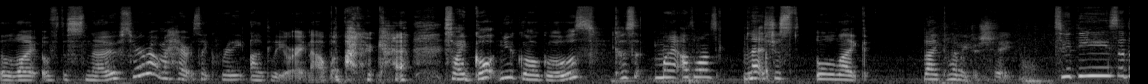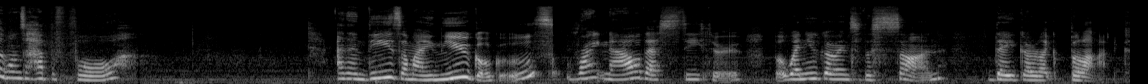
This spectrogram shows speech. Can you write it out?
the light of the snow. Sorry about my hair, it's like really ugly right now, but I don't care. So I got new goggles because my other ones, let's just all like, like let me just show you. So these are the ones I had before And then these are my new goggles. Right now they're see-through, but when you go into the sun, they go like black,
